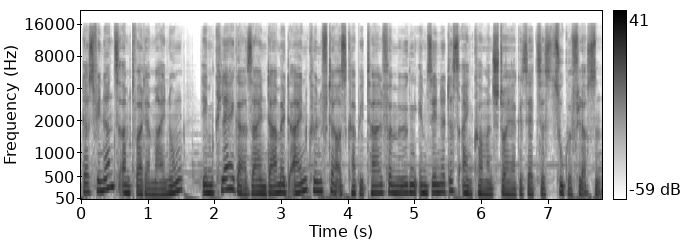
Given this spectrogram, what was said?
Das Finanzamt war der Meinung, dem Kläger seien damit Einkünfte aus Kapitalvermögen im Sinne des Einkommensteuergesetzes zugeflossen.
